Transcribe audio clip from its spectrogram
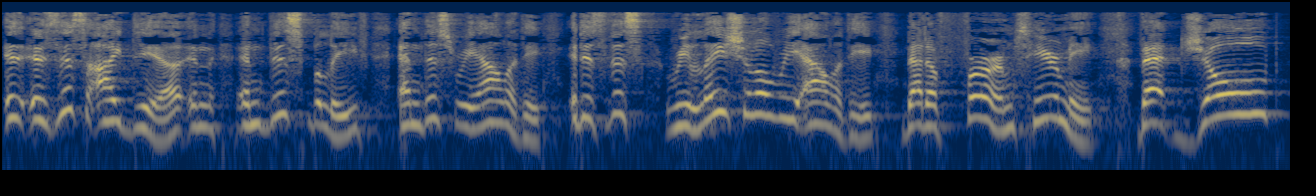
it is this idea and, and this belief and this reality, it is this relational reality that affirms, hear me, that Job,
